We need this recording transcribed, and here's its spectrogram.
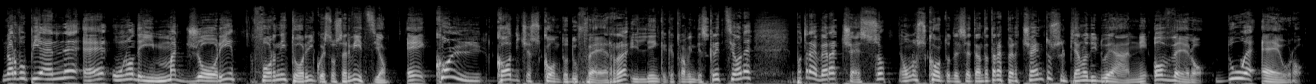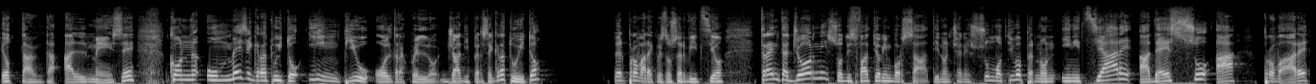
NordVPN è uno dei maggiori fornitori di questo servizio e con il codice sconto DUFER, il link che trovi in descrizione, potrai avere accesso a uno sconto del 73% sul piano di due anni, ovvero 2,80 euro al mese, con un mese gratuito in più, oltre a quello già di per sé gratuito, per provare questo servizio. 30 giorni soddisfatti o rimborsati, non c'è nessun motivo per non iniziare adesso a provare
